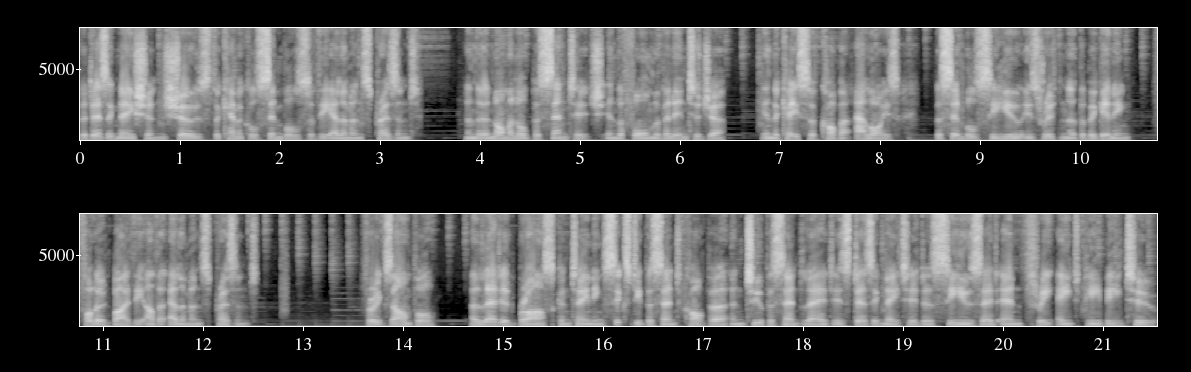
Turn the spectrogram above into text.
the designation shows the chemical symbols of the elements present, and their nominal percentage in the form of an integer. In the case of copper alloys, the symbol Cu is written at the beginning, followed by the other elements present. For example, a leaded brass containing 60% copper and 2% lead is designated as CuZn38Pb2.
